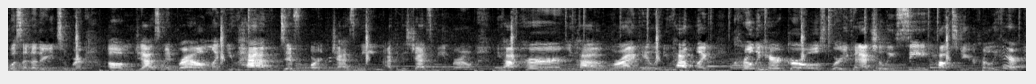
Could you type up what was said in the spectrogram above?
what's another YouTuber? Um Jasmine Brown. Like you have diff or Jasmine I think it's Jasmine Brown. You have her you have Moriah Kayleen. You have like curly hair girls where you can actually see how to do your curly hair.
